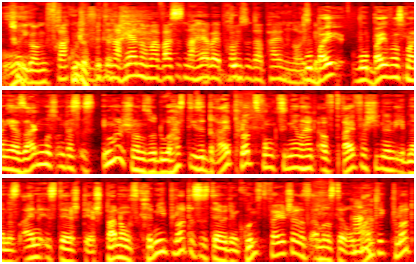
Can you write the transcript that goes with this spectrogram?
Entschuldigung, frag mich bitte nachher nochmal, was es nachher bei Promis unter Palmen Neues gibt. Wobei, wobei, was man ja sagen muss, und das ist immer schon so, du hast diese drei Plots funktionieren halt auf drei verschiedenen Ebenen. Das eine ist der, der Spannungskrimi-Plot, das ist der mit dem Kunstfälscher, das andere ist der Romantik-Plot.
